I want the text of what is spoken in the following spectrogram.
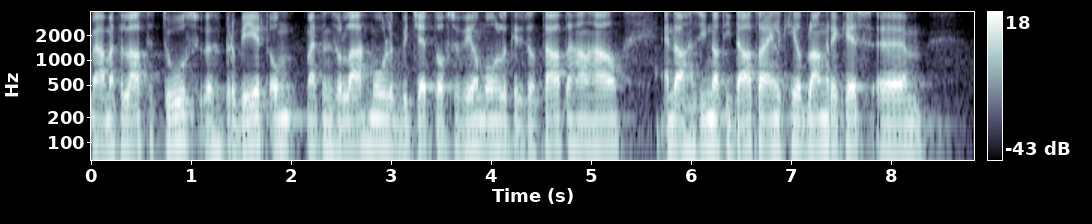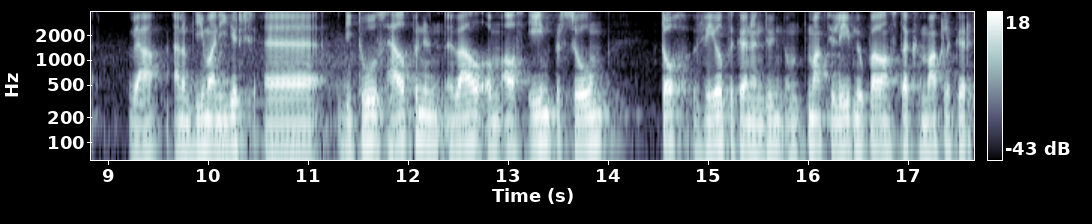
ja, met de laatste tools geprobeerd om met een zo laag mogelijk budget toch zoveel mogelijk resultaten te gaan halen. En dan gezien dat die data eigenlijk heel belangrijk is, um, ja, en op die manier, uh, die tools helpen wel om als één persoon toch veel te kunnen doen. Het maakt je leven ook wel een stuk gemakkelijker.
